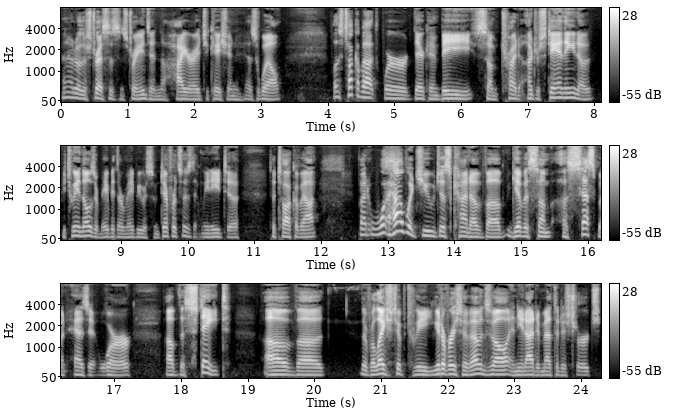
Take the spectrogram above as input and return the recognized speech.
And other stresses and strains in the higher education as well. Let's talk about where there can be some try to understanding between those, or maybe there may be some differences that we need to to talk about. But what, how would you just kind of uh, give us some assessment, as it were, of the state of uh, the relationship between University of Evansville and the United Methodist Church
